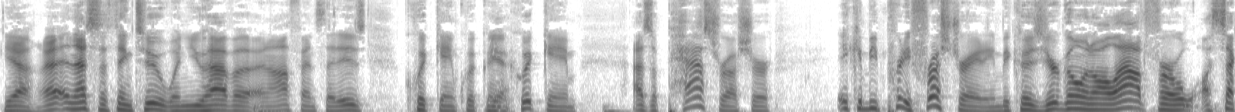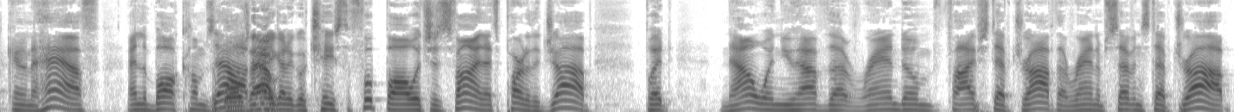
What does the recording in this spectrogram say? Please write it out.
Yeah, and that's the thing too. When you have a, an offense that is quick game, quick game, Yeah. quick game, as a pass rusher, it can be pretty frustrating because you're going all out for a second and a half, and the ball comes The out. Now you got to go chase the football, which is fine. That's part of the job. But now, when you have that random five step drop, that random seven step drop.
